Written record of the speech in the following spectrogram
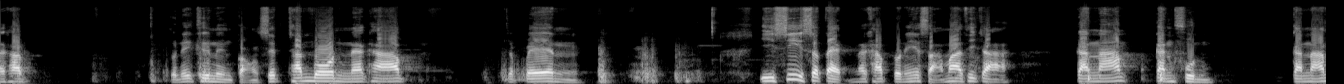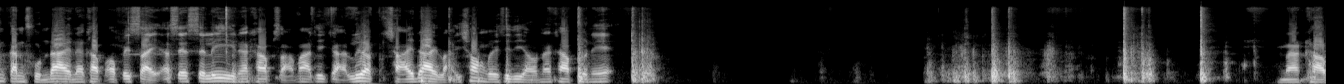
นะครับ ตัวนี้คือหนึ่งกล่องเซตชั้นบนนะครับ จะเป็น Easy Stack นะครับ ตัวนี้สามารถที่จะกันน้ำกันฝุ่น กันน้ำกันฝุ่นได้นะครับ เอาไปใส่อ c เซสซอรี่นะครับ สามารถที่จะเลือกใช้ได้หลายช่องเลยทีเดียวนะครับ ตัวนี้นะครับ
